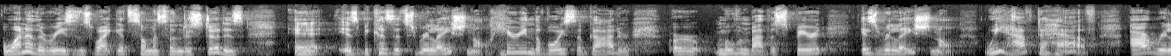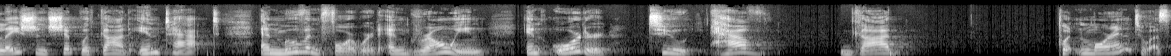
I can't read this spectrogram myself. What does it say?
one of the reasons why it gets so misunderstood is eh, is because it's relational. Hearing the voice of God or or moving by the Spirit is relational. We have to have our relationship with God intact and moving forward and growing in order to have God putting more into us,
